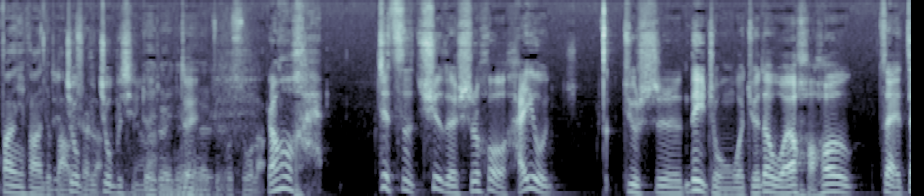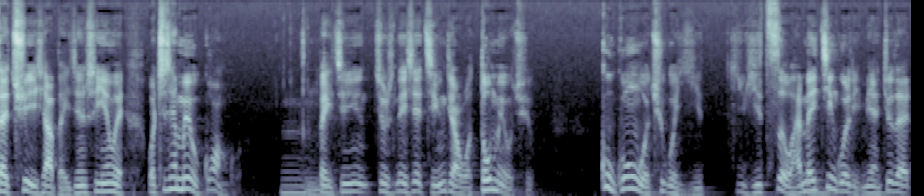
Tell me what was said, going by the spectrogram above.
放一放就不好吃了。就不行了。对对对对，就不酥了。然后还这次去的时候还有就是那种，我觉得我要好好再再去一下北京，是因为我之前没有逛过北京，就是那些景点我都没有去过。故宫我去过一一次，我还没进过里面，就在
